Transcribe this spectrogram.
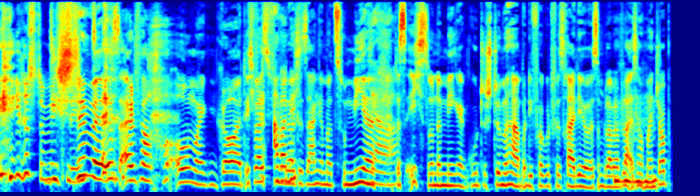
ihre Stimme Die klingt. Stimme ist einfach, oh mein Gott. Ich weiß, viele Aber Leute nicht- sagen immer zu mir, Ja. dass ich so eine mega gute Stimme habe und die voll gut fürs Radio ist und bla bla bla, ist auch mein Job.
